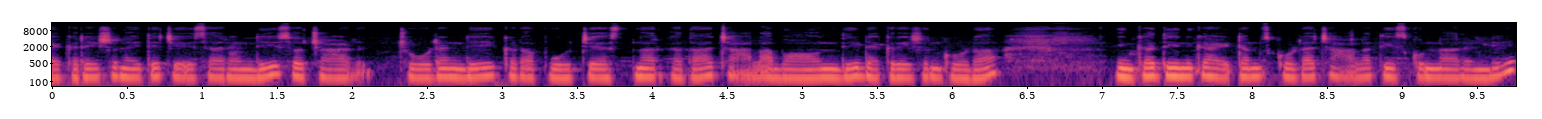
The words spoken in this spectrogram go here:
డెకరేషన్ అయితే చేశారండి. సో, చా చూడండి ఇక్కడ పూజ చేస్తున్నారు కదా! చాలా బాగుంది డెకరేషన్ కూడా. ఇంకా దీనికి ఐటమ్స్ కూడా చాలా తీసుకున్నారండి.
